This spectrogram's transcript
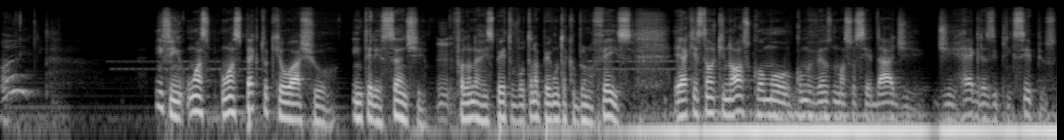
Ai. Enfim, um, um aspecto que eu acho interessante, hum. falando a respeito, voltando à pergunta que o Bruno fez, é a questão que nós, como, como vivemos numa sociedade de regras e princípios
